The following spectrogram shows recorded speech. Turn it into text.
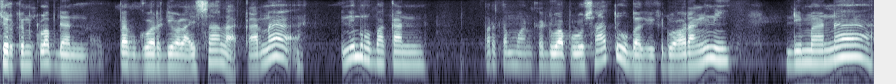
Jurgen Klopp dan Pep Guardiola Isala karena ini merupakan pertemuan ke-21 bagi kedua orang ini di mana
